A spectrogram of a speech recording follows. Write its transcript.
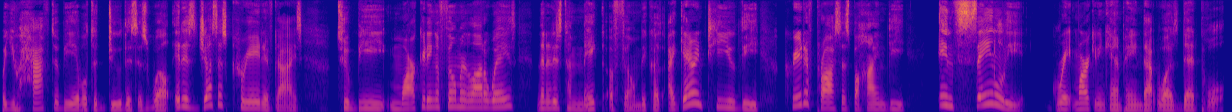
but you have to be able to do this as well. It is just as creative, guys, to be marketing a film in a lot of ways than it is to make a film because I guarantee you the creative process behind the insanely great marketing campaign that was Deadpool.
